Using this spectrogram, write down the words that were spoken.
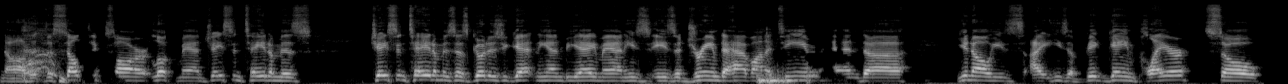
No, the, the Celtics are. Look, man, Jayson Tatum is. Jayson Tatum is as good as you get in the NBA, man. He's he's a dream to have on a team, and uh, you know he's I, he's a big game player. So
